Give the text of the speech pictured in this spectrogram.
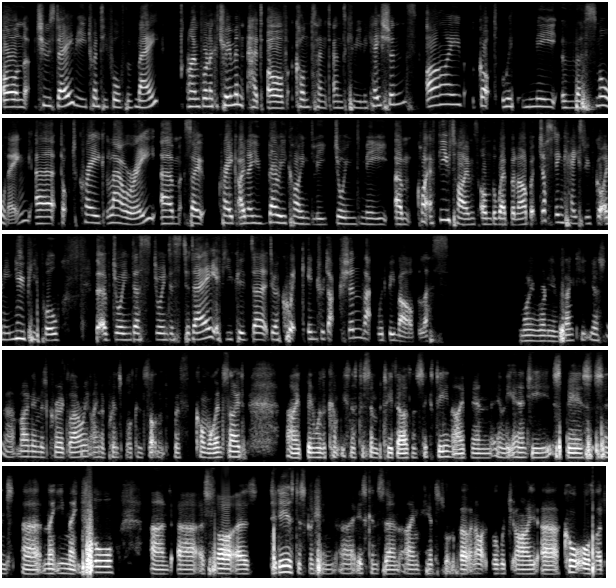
on Tuesday, the 24th of May. I'm Veronica Truman, Head of Content and Communications. I've got with me this morning uh, Dr. Craig Lowrey. Um, so, Craig, I know you very kindly joined me um, quite a few times on the webinar, but just in case we've got any new people that have joined us joined us today, if you could uh, do a quick introduction, that would be marvellous. Good Morning, Ronnie, and thank you. Yes, uh, my name is Craig Lowrey. I'm a principal consultant with Cornwall Insight. I've been with the company since December 2016. I've been in the energy space since uh, 1994. And uh, as far as today's discussion uh, is concerned, I'm here to talk about an article which I uh, co-authored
